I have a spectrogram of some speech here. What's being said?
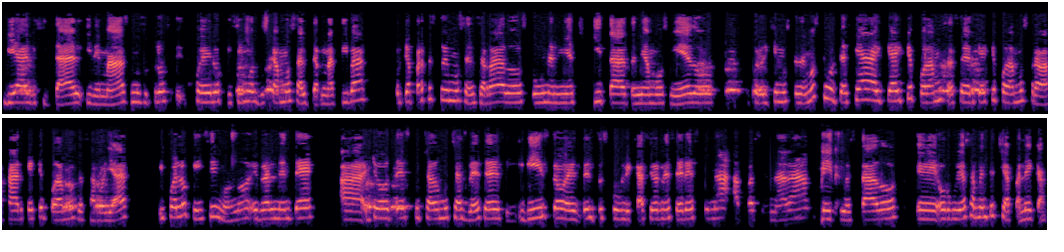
vía digital y demás. Nosotros eh, fue lo que hicimos, buscamos alternativas porque aparte estuvimos encerrados con una niña chiquita, teníamos miedo, pero dijimos, tenemos que voltear, ¿qué hay? ¿Qué hay que podamos hacer? ¿Qué hay que podamos trabajar? ¿Qué hay que podamos desarrollar? Y fue lo que hicimos, ¿no? Y realmente ah, yo te he escuchado muchas veces y visto en, tus publicaciones, eres una apasionada de tu estado, eh, orgullosamente chiapaneca.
